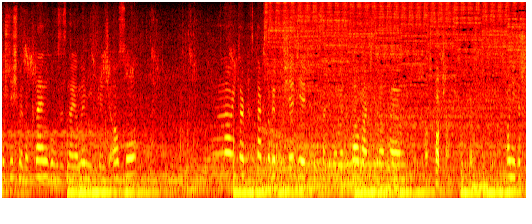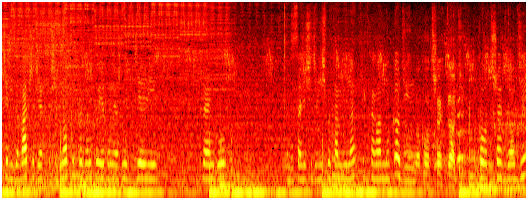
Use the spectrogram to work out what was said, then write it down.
poszliśmy do kręgów ze znajomymi, pięć osób. No i tak, tak sobie posiedzieć, w zasadzie pomedytować trochę. Odpocząć po prostu. Oni też chcieli zobaczyć, jak to się w nocy prezentuje, ponieważ nie widzieli kręgów. W zasadzie siedzieliśmy tam ile? Kilka ładnych godzin. Około trzech godzin. Około trzech godzin.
